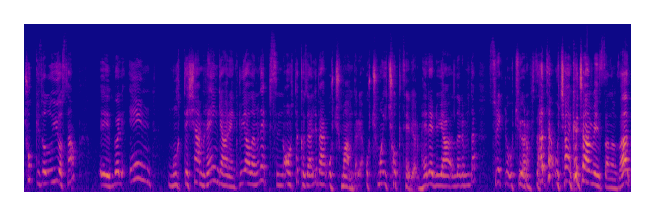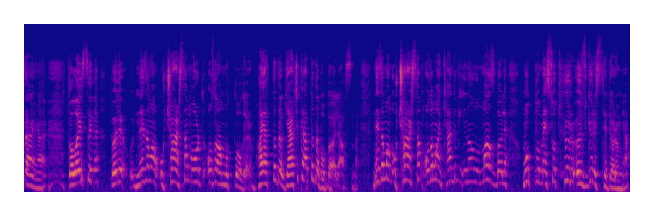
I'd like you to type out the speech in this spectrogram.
Çok güzel uyuyorsam e, böyle en muhteşem rengarenk rüyalarımın hepsinin ortak özelliği ben uçmamdır. Ya. Uçmayı çok seviyorum. Her rüyalarımda sürekli uçuyorum. Zaten uçan kaçan bir insanım zaten yani. Dolayısıyla böyle ne zaman uçarsam orada o zaman mutlu oluyorum. Hayatta da gerçek hayatta da bu böyle aslında. Ne zaman uçarsam o zaman kendimi inanılmaz böyle mutlu, mesut, hür, özgür hissediyorum ya.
